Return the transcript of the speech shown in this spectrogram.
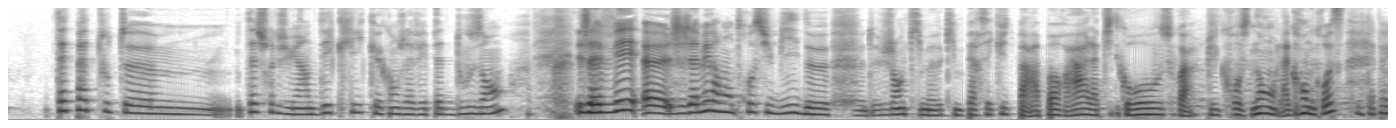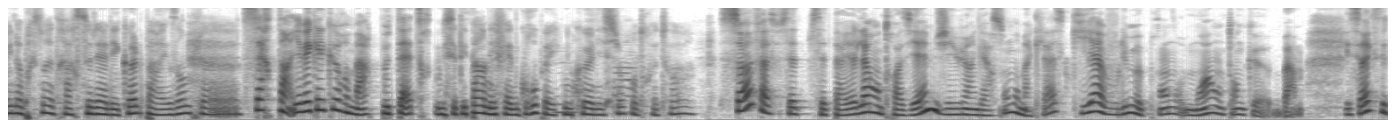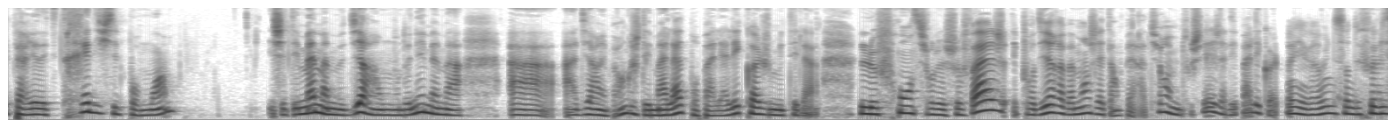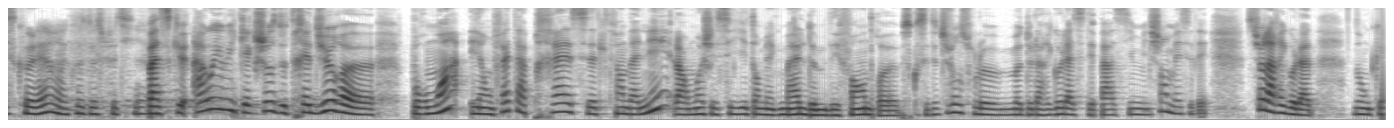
peut-être pas toute. Euh, peut-être je crois que j'ai eu un déclic quand j'avais peut-être 12 ans. J'avais, euh, j'ai jamais vraiment trop subi de, de gens qui me, qui me persécutent par rapport à la petite grosse ou quoi. Plus grosse, non, la grande grosse. Mais t'as pas eu l'impression d'être harcelée à l'école, par exemple euh Certains, il y avait quelques remarques, peut-être. Mais c'était pas un effet de groupe avec une coalition contre toi Sauf à cette, cette période-là, en troisième, j'ai eu un garçon dans ma classe qui a voulu me prendre, moi, en tant que bam. Et c'est vrai que cette période était très difficile pour moi j'étais même à me dire à un moment donné, même à, à, dire à mes parents que j'étais malade pour pas aller à l'école. Je mettais la, le front sur le chauffage et pour dire vraiment j'ai la température, on me touchait, j'allais pas à l'école. il y a vraiment une sorte de phobie scolaire à cause de ce petit. Euh, Parce que ah oui oui quelque chose de très dur euh, pour moi et en fait après cette fin d'année, alors moi j'essayais tant bien que mal de me défendre euh, parce que c'était toujours sur le mode de la rigolade, c'était pas si méchant mais c'était sur la rigolade. Donc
